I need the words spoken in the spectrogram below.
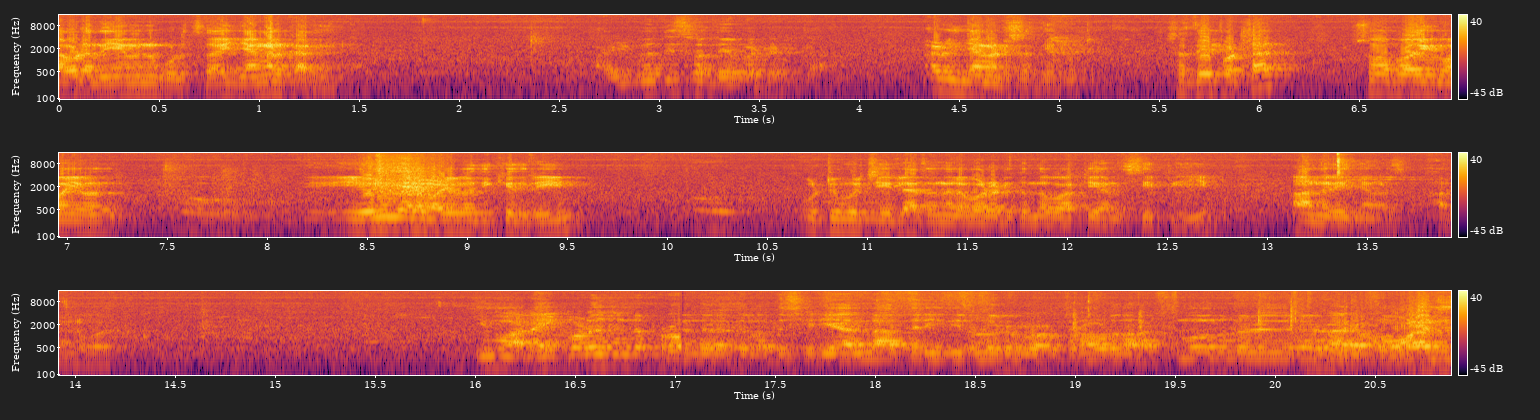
അവിടെ നിയമനം കൊടുത്തതായി ഞങ്ങൾക്കറിയില്ല. അഴിമതി ശ്രദ്ധയപ്പെട്ടിട്ടില്ല. അത് ഞങ്ങളുടെ ശ്രദ്ധയപ്പെട്ടു ശ്രദ്ധയപ്പെട്ടാൽ സ്വാഭാവികമായി ഏതുതരം അഴിമതിക്കെതിരെയും വിട്ടുവീഴ്ചയില്ലാത്ത നിലപാടെടുക്കുന്ന പാർട്ടിയാണ് സി പി ഐയും. ആ നിലയിൽ ഞങ്ങൾ ആ നിലപാടെടുക്കും. ഈ മടൈ കോളേജിന്റെ പ്രവർത്തനത്തിൽ അത് ശരിയല്ലാത്ത രീതിയിലുള്ള ഒരു പ്രവർത്തനം അവിടെ നടക്കുന്നു എന്നുള്ളൊരു ഇതിനൊരു ആരോപണം. കോളേജ്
